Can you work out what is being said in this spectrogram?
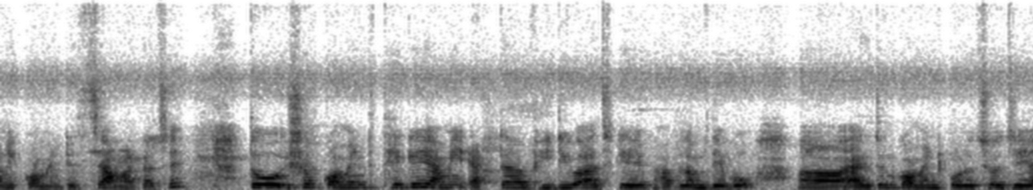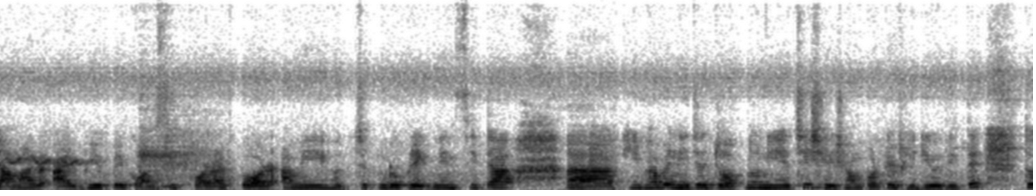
অনেক কমেন্ট এসছে আমার কাছে। তো এইসব কমেন্ট থেকেই আমি একটা ভিডিও আজকে ভাবলাম দেব। একজন কমেন্ট করেছ যে আমার আইভিএফে কনসিভ করার পর আমি হচ্ছে পুরো প্রেগনেন্সিটা কীভাবে নিজের যত্ন নিয়েছি সেই সম্পর্কে ভিডিও দিতে। তো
